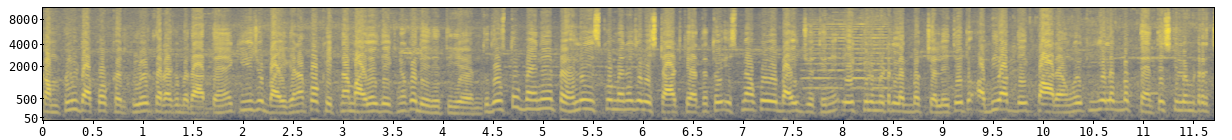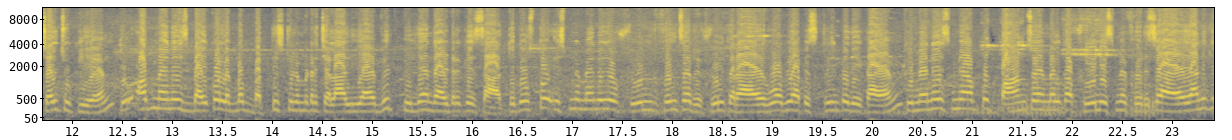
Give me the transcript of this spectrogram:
कंप्लीट आपको कैलकुलेट करा के बताते हैं कि ये जो बाइक है ना, आपको कितना माइलेज देखने को दे देती है। तो दोस्तों, मैंने पहले इसको मैंने जब स्टार्ट किया था तो इसमें आपको ये बाइक जो थी ना, एक किलोमीटर लगभग चली थी। तो अभी आप देख पा रहे होंगे कि ये लगभग तैंतीस किलोमीटर चल चुकी है। तो अब मैंने इस बाइक को लगभग बत्तीस किलोमीटर चला लिया है विद पिलियन राइडर के साथ। तो दोस्तों, इसमें मैंने जो फ्यूल फिल से रिफ्यूल कराया है, वो अभी आप स्क्रीन पे देखा है कि मैंने इसमें आपको पाँच सौ का फ्यूल इसमें फिर से आया है, यानी कि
